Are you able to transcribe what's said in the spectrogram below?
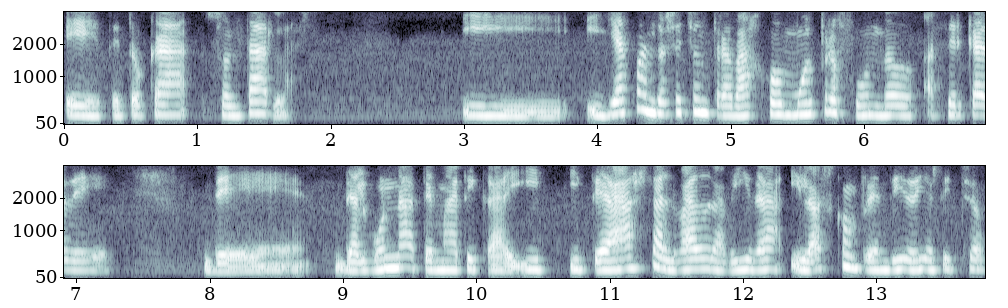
eh, te toca soltarlas. Y, ya cuando has hecho un trabajo muy profundo acerca de, alguna temática y, te ha salvado la vida y lo has comprendido y has dicho,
